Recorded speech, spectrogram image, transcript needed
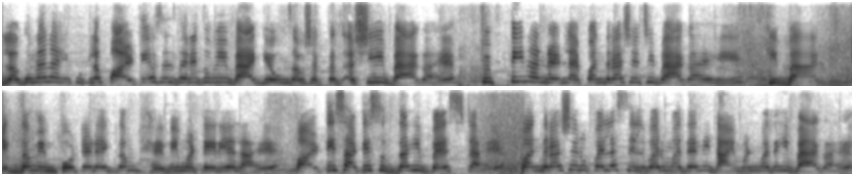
लग्न नाही कुठलं पार्टी असेल तरी तुम्ही बॅग घेऊन जाऊ शकतात. अशी बॅग आहे. फिफ्टीन हंड्रेडला आहे. पंधराशेची बॅग आहे ही. ही बॅग एकदम इम्पोर्टेड आहे एकदम हेवी मटेरियल आहे. पार्टीसाठी सुद्धा ही बेस्ट आहे. पंधराशे रुपयाला सिल्वर मध्ये आणि डायमंडमध्ये ही बॅग आहे.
